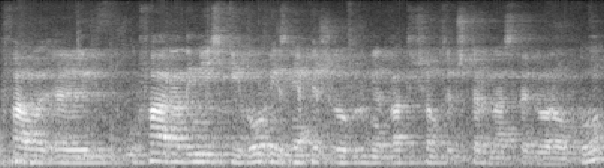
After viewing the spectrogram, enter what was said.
uchwały, y, uchwała Rady Miejskiej w Łowie z dnia 1 grudnia 2014 roku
